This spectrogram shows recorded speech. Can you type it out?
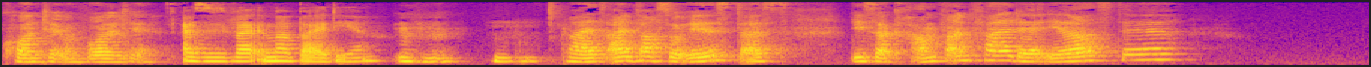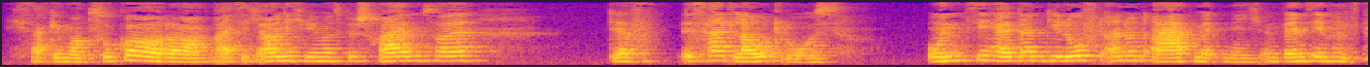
konnte und wollte. Also sie war immer bei dir. Weil es einfach so ist, dass dieser Krampfanfall, der erste, ich sage immer Zucker oder weiß ich auch nicht, wie man es beschreiben soll, der ist halt lautlos. Und sie hält dann die Luft an und atmet nicht. Und wenn sie im Prinzip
